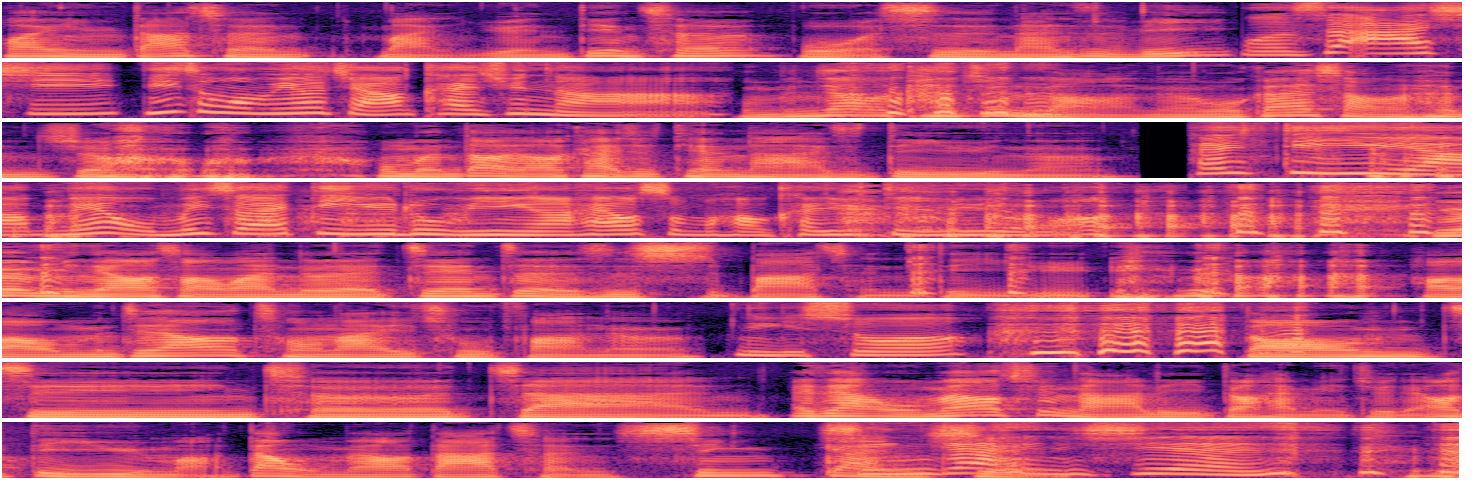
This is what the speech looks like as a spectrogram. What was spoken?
欢迎搭乘满园电车，我是男子 V，我是阿西。你怎么没有讲要开去哪啊？我们将要开去哪呢？我刚才想了很久，我们到底要开去天堂还是地狱呢？开去地狱啊！没有，我们一直在地狱录音啊，还有什么好开去地狱的吗？因为明天要上班，对不对？今天真的是十八层地狱。好了，我们今天要从哪里出发呢？你说。东京车站。哎，等下我们要去哪里都还没决定。哦，地狱嘛，但我们要搭乘新干线。新干线。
